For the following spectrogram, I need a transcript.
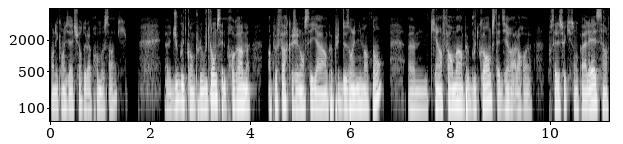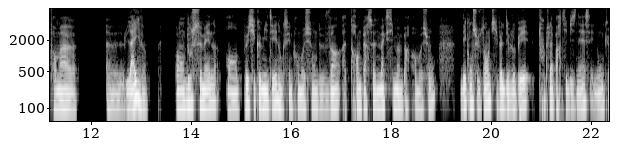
dans les candidatures de la promo 5. Euh, du bootcamp. Le bootcamp, c'est le programme un peu phare que j'ai lancé il y a un peu plus de deux ans et demi maintenant, euh, qui est un format un peu bootcamp, c'est-à-dire, alors euh, pour celles et ceux qui ne sont pas à l'aise, c'est un format live pendant 12 semaines en petit comité, donc c'est une promotion de 20 à 30 personnes maximum par promotion, des consultants qui veulent développer toute la partie business et donc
